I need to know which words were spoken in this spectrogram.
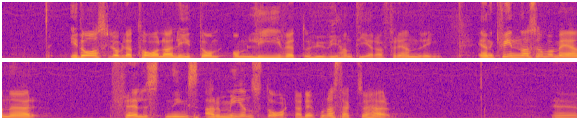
idag skulle jag vilja tala lite om, om livet och hur vi hanterar förändring. En kvinna som var med när Frälsningsarmén startade, hon har sagt så här. Eh,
